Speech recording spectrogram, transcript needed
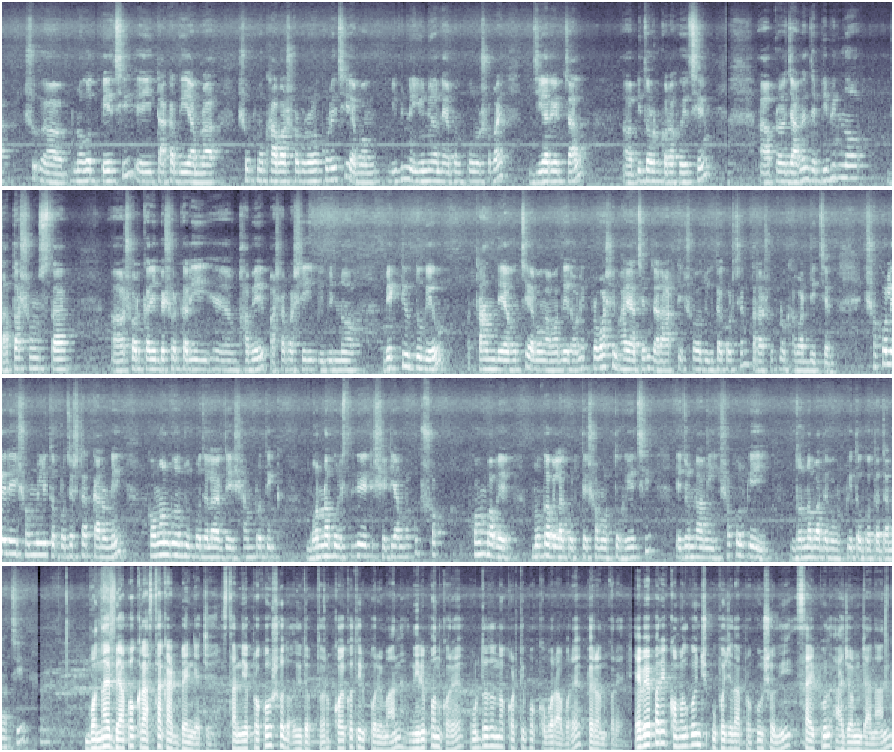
নগদ পেয়েছি। এই টাকা দিয়ে আমরা শুকনো খাবার সরবরাহ করেছি এবং বিভিন্ন ইউনিয়নে এবং পৌরসভায় জিআরের চাল বিতরণ করা হয়েছে। আপনারা জানেন যে বিভিন্ন দাতা সংস্থা সরকারি বেসরকারি আহ, ভাবে পাশাপাশি বিভিন্ন ব্যক্তি উদ্যোগেও ত্রাণ দেওয়া হচ্ছে এবং আমাদের অনেক প্রবাসী ভাই আছেন যারা আর্থিক সহযোগিতা করছেন, তারা শুকনো খাবার দিচ্ছেন। সকলের এই সম্মিলিত প্রচেষ্টার কারণেই কমলগঞ্জ উপজেলার যে সাম্প্রতিক বন্যা পরিস্থিতি, সেটি আমরা খুব কমভাবে মোকাবেলা করতে সমর্থ হয়েছি। এজন্য আমি সকলকেই ধন্যবাদ এবং কৃতজ্ঞতা জানাচ্ছি। বন্যায় ব্যাপক রাস্তাঘাট ভেঙেছে। স্থানীয় প্রকৌশল অধিদপ্তর ক্ষয়ক্ষতির পরিমাণ নিরূপণ করে ঊর্ধ্বতন কর্তৃপক্ষ বরাবরে প্রেরণ করে। এ ব্যাপারে কমলগঞ্জ উপজেলা প্রকৌশলী সাইফুল আজম জানান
